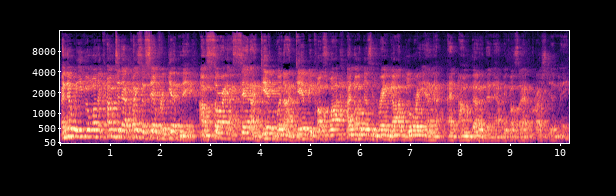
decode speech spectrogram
And then we even want to come to that place of saying, forgive me. I'm sorry I said I did what I did because why? I know it doesn't bring God glory and, and I'm better than that because I have Christ in me.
